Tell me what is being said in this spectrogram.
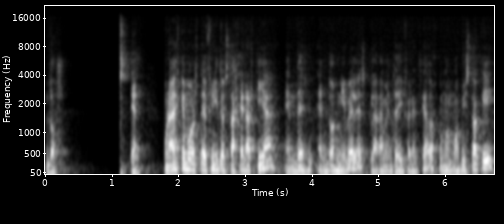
2. Bien, una vez que hemos definido esta jerarquía en dos niveles claramente diferenciados, como hemos visto aquí,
